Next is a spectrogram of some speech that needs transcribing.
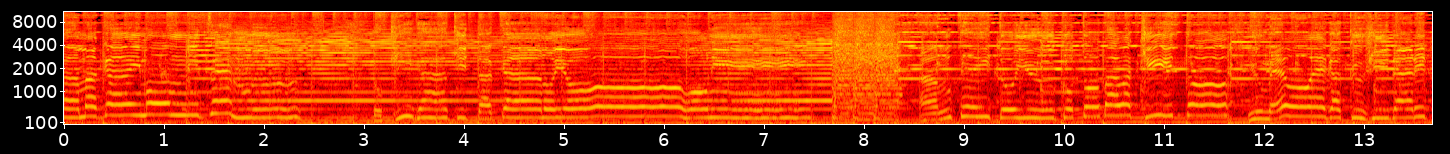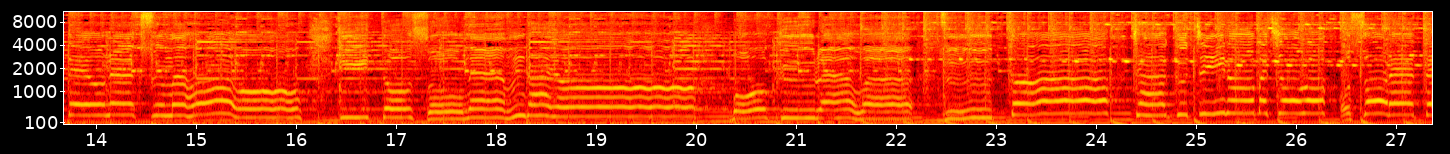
頭がいもんに全部時が来たかのように安定という言葉はきっと夢を描く左手をなくす魔法きっとそうなんだよ恐れて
